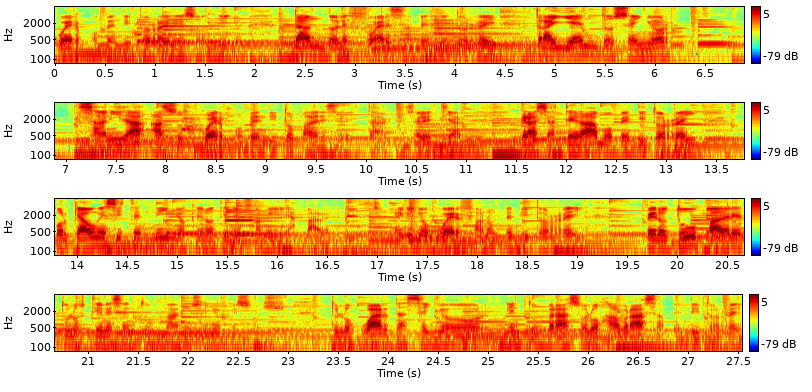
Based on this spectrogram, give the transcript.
cuerpos, bendito Rey, de esos niños, dándoles fuerza, bendito Rey, trayendo, Señor, sanidad a sus cuerpos, bendito Padre Celestial. Gracias te damos, bendito Rey, porque aún existen niños que no tienen familias, Padre. Hay niños huérfanos, bendito Rey. Pero tú, Padre, tú los tienes en tus manos, Señor Jesús. Tú los guardas, Señor, en tus brazos, los abrazas, bendito Rey.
